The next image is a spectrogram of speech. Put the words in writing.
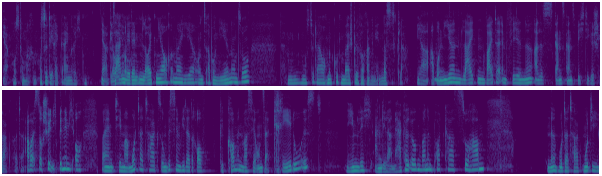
Ja, musst du machen. Musst du direkt einrichten. Ja, glaub Sagen ich wir auch. den Leuten ja auch immer hier, uns abonnieren und so. Dann musst du da auch mit gutem Beispiel vorangehen, das ist klar. ja, abonnieren, liken, weiterempfehlen, ne? Alles ganz, ganz wichtige Schlagwörter. Aber ist doch schön. Ich bin nämlich auch beim Thema Muttertag so ein bisschen wieder drauf gekommen, was ja unser Credo ist, nämlich Angela Merkel irgendwann im Podcast zu haben. Ne? Muttertag, Mutti.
